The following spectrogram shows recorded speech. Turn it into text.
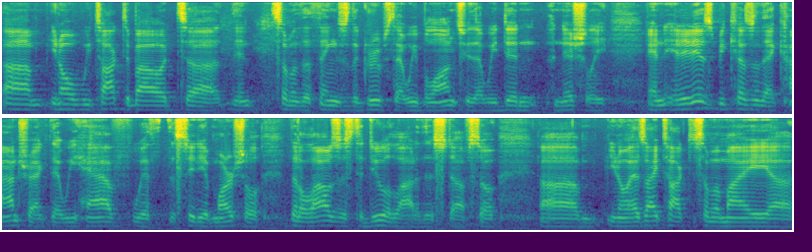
Um, you know, we talked about uh, in some of the things, the groups that we belong to that we didn't initially. And it is because of that contract that we have with the city of Marshall that allows us to do a lot of this stuff. So, um, you know, as I talk to some of my uh,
